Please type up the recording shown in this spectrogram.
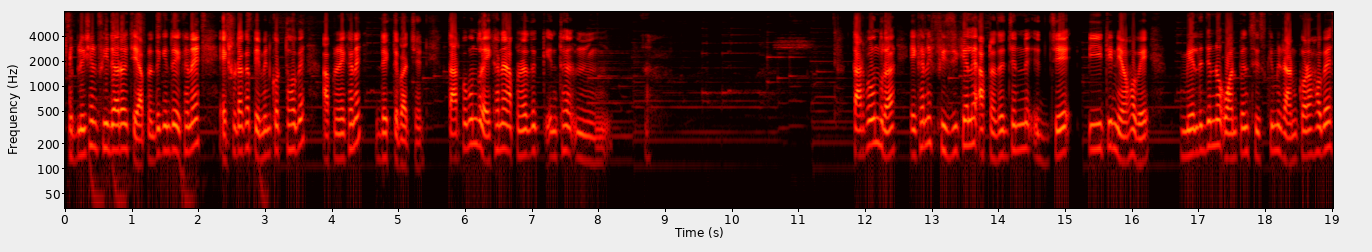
অ্যাপ্লিকেশন ফি দেওয়া রয়েছে, আপনাদের কিন্তু এখানে একশো টাকা পেমেন্ট করতে হবে, আপনারা এখানে দেখতে পাচ্ছেন। তারপর বন্ধুরা, এখানে আপনাদের তারপর বন্ধুরা, এখানে ফিজিক্যালে আপনাদের জন্য যে পিইটি নেওয়া হবে মেলদের জন্য ওয়ান পয়েন্ট সিক্স কিমি রান করা হবে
